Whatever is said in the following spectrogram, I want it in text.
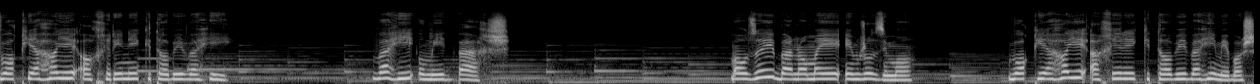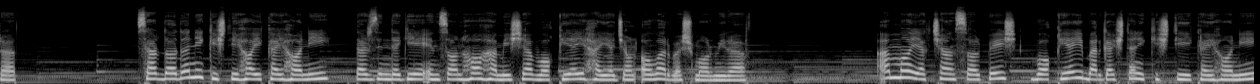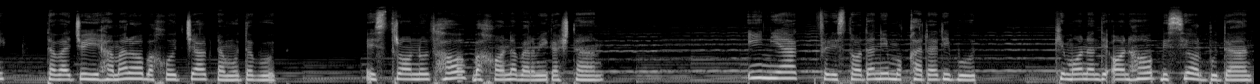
واقعه های آخرین کتاب وحی وحی امید بخش موضوع برنامه امروز ما واقعه های اخیر کتاب وحی می باشد. سردادن کشتی های کیهانی در زندگی انسان ها همیشه واقعه هیجان آور به شمار می رفت. اما یک چند سال پیش واقعه برگشتن کشتی کیهانی توجه همه را به خود جلب نموده بود. استرانوت ها به خانه برمیگشتند. این یک فرستادن مقرری بود که مانند آنها بسیار بودند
